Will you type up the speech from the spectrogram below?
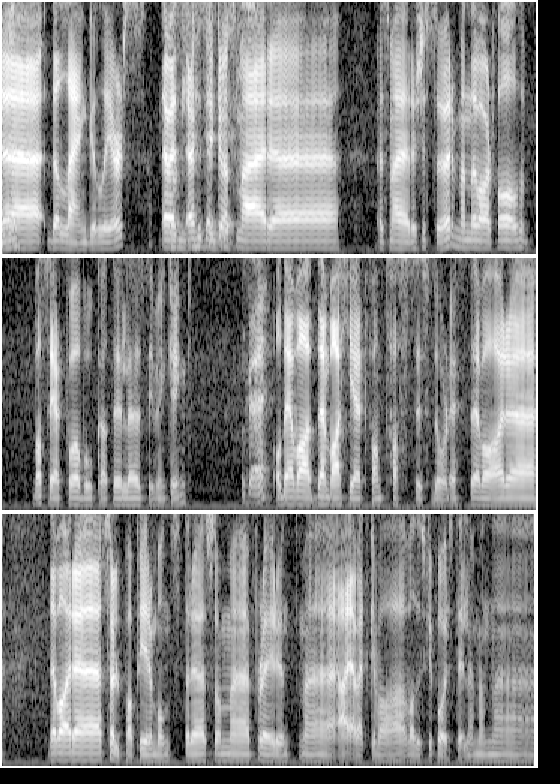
Det er uh, The Langoliers. Jeg, vet, jeg husker ikke hvem som er uh, Hvem som er regissør, men det var i hvert fall basert på boka til eh, Stephen King. Okay. Og det var, den var helt fantastisk dårlig. Det var uh, Det var uh, sølvpapirmonstre som uh, fløy rundt med Ja, jeg vet ikke hva, hva du skulle forestille, men uh,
